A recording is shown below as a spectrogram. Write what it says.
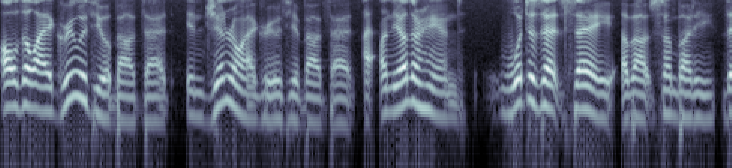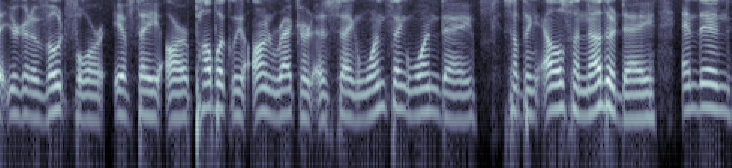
Although I agree with you about that, in general, I agree with you about that. I, on the other hand, what does that say about somebody that you're going to vote for if they are publicly on record as saying one thing one day, something else another day, and then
